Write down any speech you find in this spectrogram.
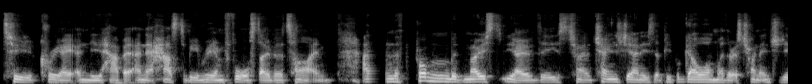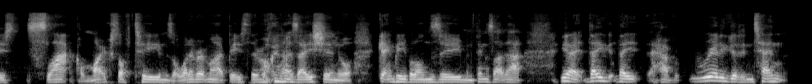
to create a new habit and it has to be reinforced over time. And the problem with most you know these kind of change journeys that people go on whether it's trying to introduce slack or microsoft teams or whatever it might be to their organization or getting people on zoom and things like that you know they they have really good intent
